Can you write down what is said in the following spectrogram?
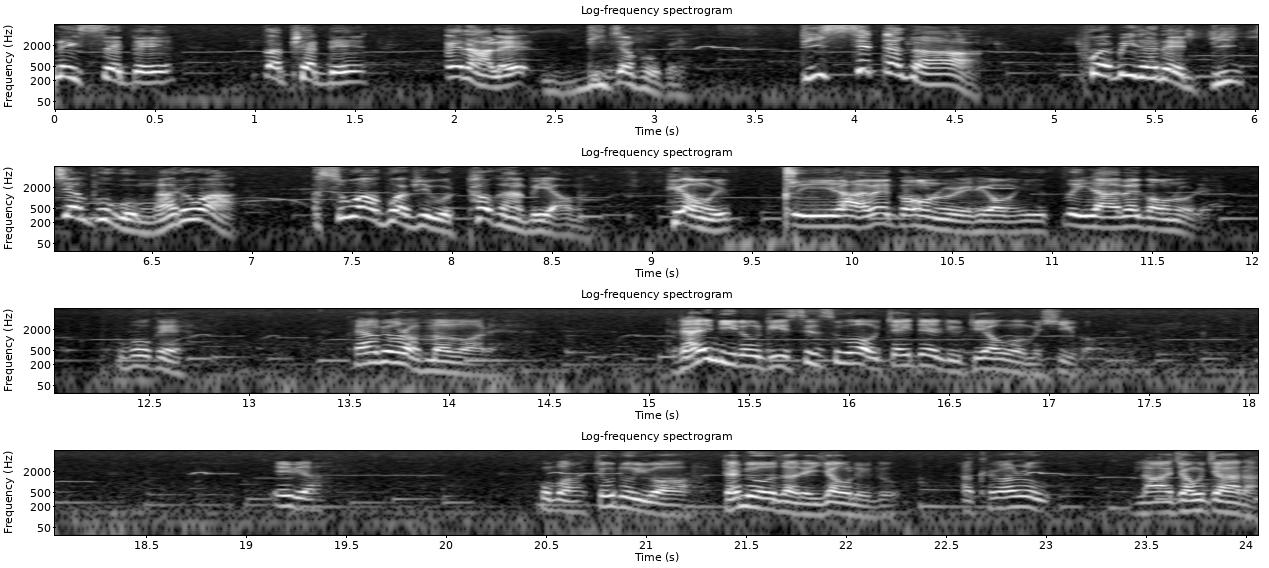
နှိပ်စက်တယ်တပ်ဖြတ်တယ်အဲ့ဒါလေဒီကြန့်ဖို့ပဲဒီစစ်တပ်ကဖွဲ့ပေးထားတဲ့ဒီကြက်ဖို့ကိုငါတို့ကအစိုးရအဖွဲ့ဖြစ်ကိုထောက်ခံပေးအောင်ဟေ့အောင်ကြီးသေတာပဲကောင်းလို့တယ်ဟေ့အောင်ကြီးသေတာပဲကောင်းလို့တယ်ဟုတ်ကဲ့ခင်ဗျားပြောတော့မှန်ပါတယ်တတိုင်းပြည်လုံးဒီစစ်စိုးကိုကြိုက်တဲ့လူတယောက်မှမရှိပါဘူးအေးဗျာဟိုမှာကျုပ်တို့ရွာဓာတ်မြောစာတွေရောက်နေလို့အခင်ဗျားတို့လာအကြောင်းကြားတာ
